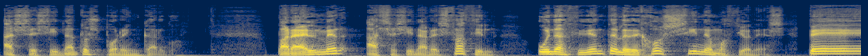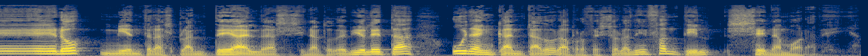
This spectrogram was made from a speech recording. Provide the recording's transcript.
asesinatos por encargo. Para Elmer, asesinar es fácil un accidente le dejó sin emociones. Pero, mientras plantea el asesinato de Violeta, una encantadora profesora de infantil se enamora de ella.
